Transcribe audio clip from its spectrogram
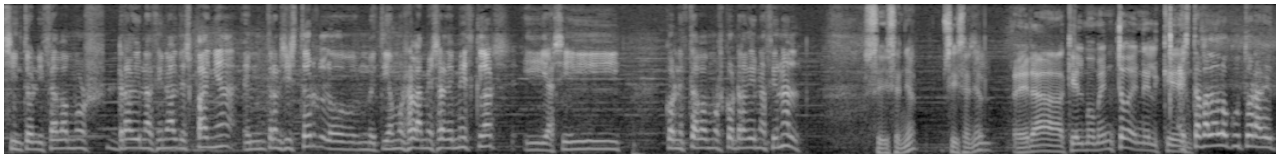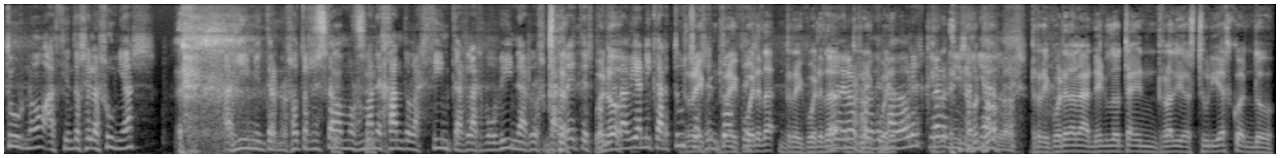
Sintonizábamos Radio Nacional de España en un transistor, lo metíamos a la mesa de mezclas y así conectábamos con Radio Nacional. Sí, señor. Sí, señor. Sí. Era aquel momento en el que... Estaba la locutora de turno haciéndose las uñas. Allí mientras nosotros estábamos sí. manejando las cintas, las bobinas, los carretes, porque Bueno, no había ni cartuchos re- entonces. Recuerda, recuerda, Lo de los recuerda- ordenadores, claro, ni no, no, soñarlos. recuerda la anécdota en Radio Asturias cuando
